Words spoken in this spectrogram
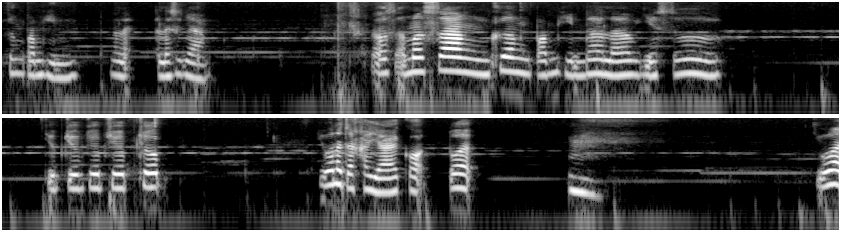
เครื่องปั๊มหิน นั่นแหละ อะไรสักอย่าง เราสามารถสร้างเครื่องปั๊มหินได้แล้ว yes sir ชึบชึบชึบชึบชึบ คิดว่าเราจะขยายเกาะด้วย อืมคิดว่า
